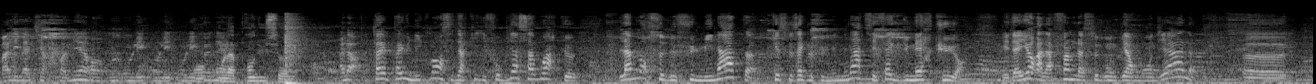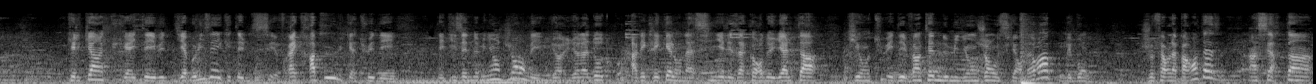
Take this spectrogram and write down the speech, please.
Bah, Les matières premières, on, les, on les, on les connaît. On la prend du sol. Alors, pas, uniquement, c'est-à-dire qu'il faut bien savoir que l'amorce de fulminate, qu'est-ce que c'est que le fulminate? C'est fait avec du mercure. Et d'ailleurs, à la fin de la Seconde Guerre mondiale, euh, quelqu'un qui a été diabolisé, qui était une vraie crapule, qui a tué des, dizaines de millions de gens, mais il y en a d'autres avec lesquels on a signé les accords de Yalta qui ont tué des vingtaines de millions de gens aussi en Europe. Mais bon, je ferme la parenthèse. Un certain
